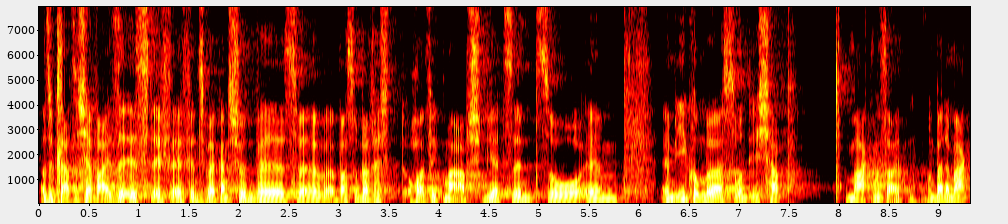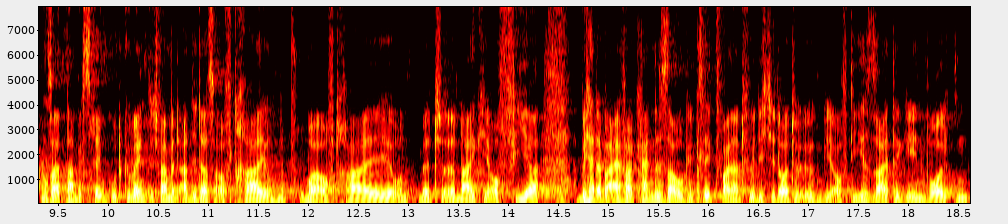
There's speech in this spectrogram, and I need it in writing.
Also klassischerweise ist, ich finde es immer ganz schön, weil es, äh, was immer recht häufig mal abschmiert, sind so ähm, im E-Commerce und ich habe Markenseiten. Und meine Markenseiten haben extrem gut gewankt. Ich war mit Adidas auf drei und mit Puma auf drei und mit äh, Nike auf vier. Mich hat aber einfach keine Sau geklickt, weil natürlich die Leute irgendwie auf diese Seite gehen wollten.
